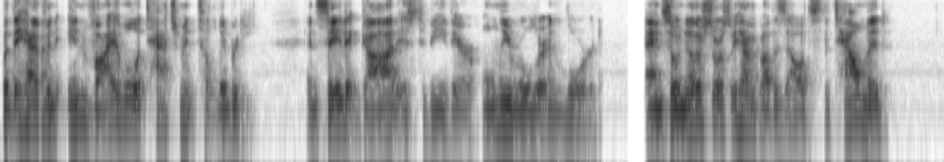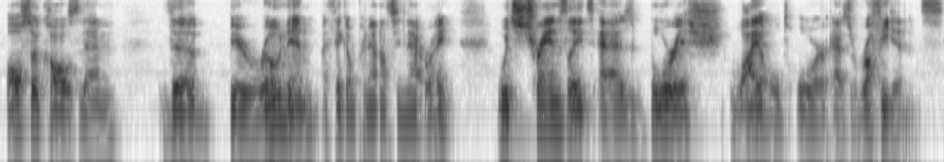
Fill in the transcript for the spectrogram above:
but they have an inviolable attachment to liberty and say that God is to be their only ruler and Lord. And so, another source we have about the Zealots, the Talmud also calls them the Bironim, I think I'm pronouncing that right, which translates as boorish, wild, or as ruffians.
